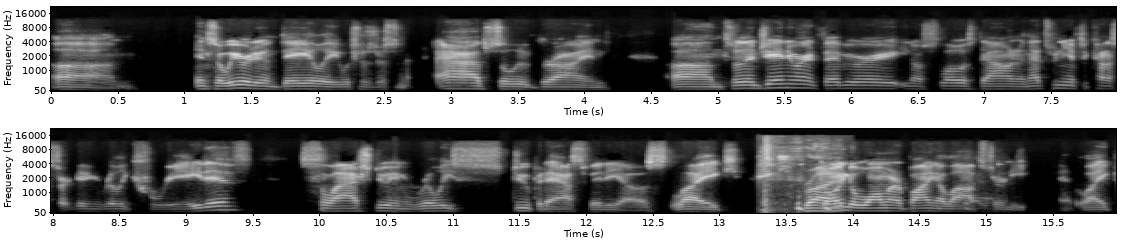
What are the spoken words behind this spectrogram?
Um, and so we were doing daily, which was just an absolute grind. Um, so then January and February, you know, slows down, and that's when you have to kind of start getting really creative slash doing really stupid ass videos, like right. going to Walmart, buying a lobster and eating it. Like,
